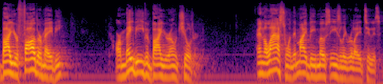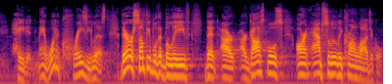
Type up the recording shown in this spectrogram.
by your father, maybe, or maybe even by your own children. And the last one that might be most easily related to is hated. Man, what a crazy list. There are some people that believe that our, our gospels aren't absolutely chronological.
